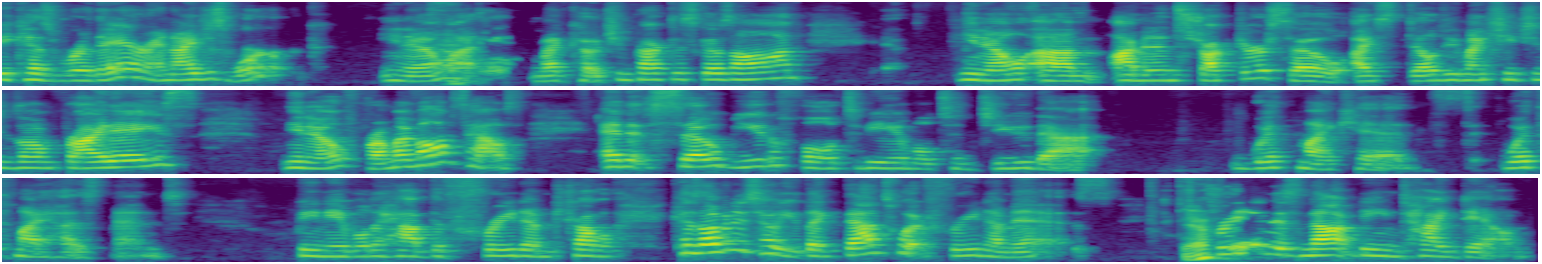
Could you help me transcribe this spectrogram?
because we're there and I just work, you know, I, my coaching practice goes on. You know, um, I'm an instructor, so I still do my teachings on Fridays, you know, from my mom's house. And it's so beautiful to be able to do that with my kids, with my husband, being able to have the freedom to travel. Because I'm going to tell you, like, that's what freedom is. Yeah. Freedom is not being tied down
